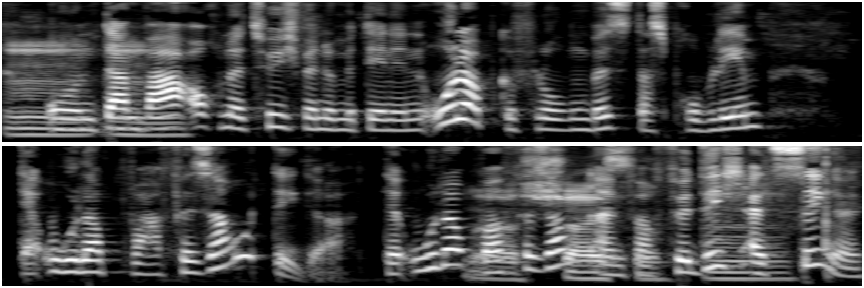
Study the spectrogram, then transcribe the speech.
Mm. Und dann mm. war auch natürlich, wenn du mit denen in den Urlaub geflogen bist, das Problem, der Urlaub war versaut, Digga. Der Urlaub ja, war versaut scheiße. einfach für dich mm. als Single.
